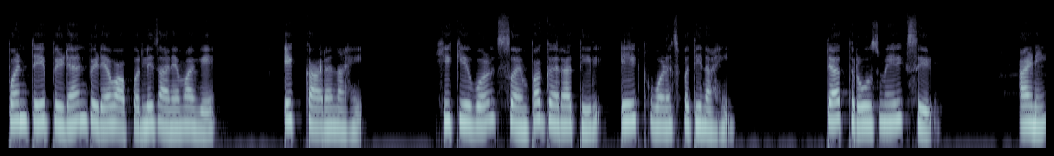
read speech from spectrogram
पण ते पिढ्यानपिढ्या वापरले जाण्यामागे एक कारण आहे. ही केवळ स्वयंपाकघरातील एक वनस्पती नाही. त्यात रोजमेरिक सीड आणि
